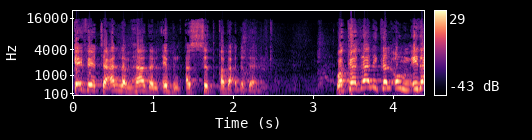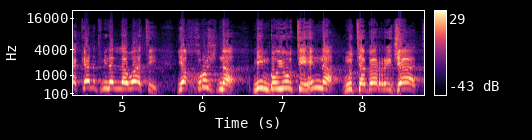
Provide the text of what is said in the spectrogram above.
كيف يتعلم هذا الابن الصدق بعد ذلك؟ وكذلك الأم إذا كانت من اللواتي يخرجن من بيوتهن متبرجات.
